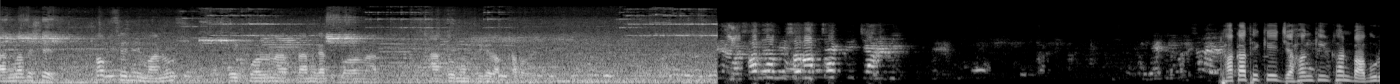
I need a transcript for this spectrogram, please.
বাংলাদেশের সব শ্রেণির মানুষ এই করোনার প্রাণঘাতী করোনার আক্রমণ থেকে রক্ষা পাবে। ঢাকা থেকে জাহাঙ্গীর খান বাবুর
